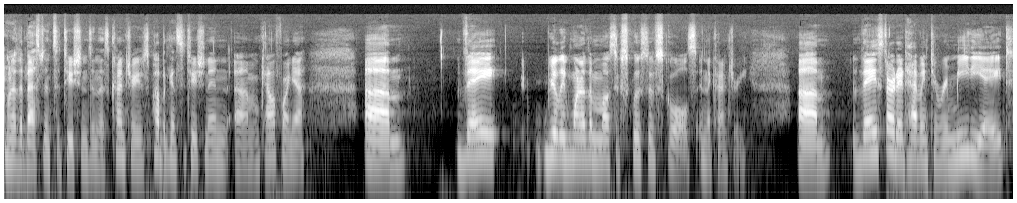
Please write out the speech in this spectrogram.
one of the best institutions in this country, it's a public institution in um, California. Um, they really one of the most exclusive schools in the country. Um, they started having to remediate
